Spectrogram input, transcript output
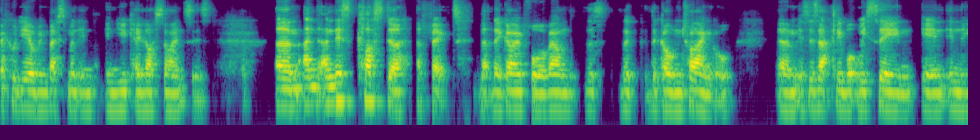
record year of investment in, in UK life sciences. Um, and, and this cluster effect that they're going for around this, the, the Golden Triangle um, is exactly what we've seen in, in the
